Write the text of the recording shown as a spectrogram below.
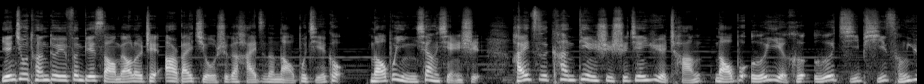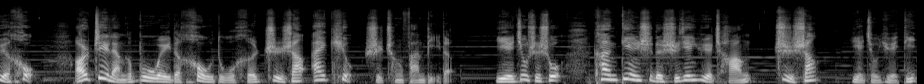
研究团队分别扫描了这二百九十个孩子的脑部结构，脑部影像显示，孩子看电视时间越长，脑部额叶和额棘皮层越厚，而这两个部位的厚度和智商 IQ 是成反比的，也就是说，看电视的时间越长，智商也就越低。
